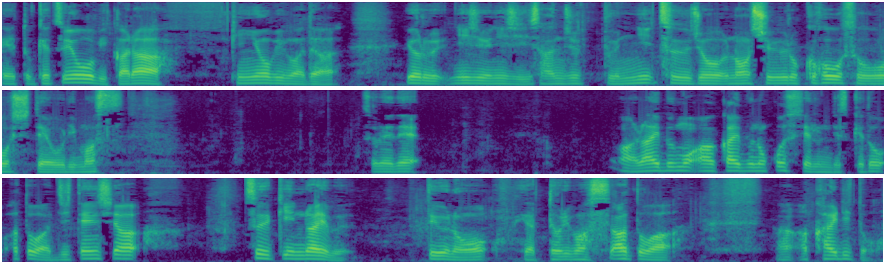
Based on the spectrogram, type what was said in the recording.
えっ、ー、と、月曜日から金曜日までは夜22時30分に通常の収録放送をしております。それで、あ、ライブもアーカイブ残してるんですけど、あとは自転車通勤ライブっていうのをやっております。あとは、あ帰りと、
